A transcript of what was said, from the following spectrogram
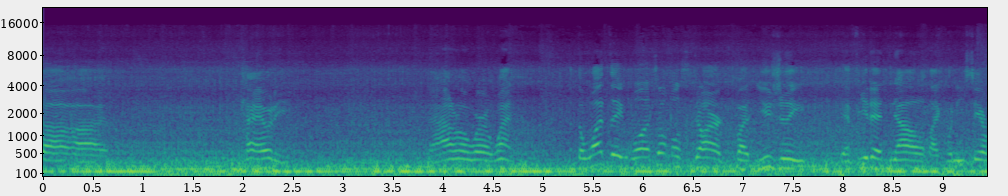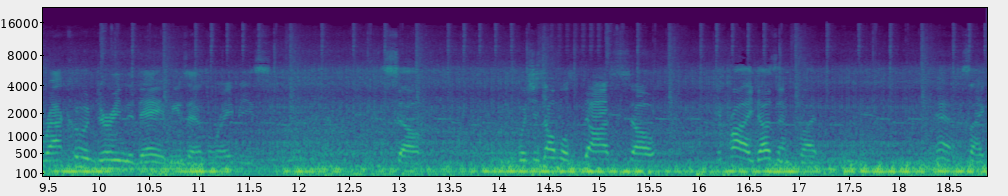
A, a coyote. I don't know where it went. The one thing, well, it's almost dark, but usually if you didn't know, like when you see a raccoon during the day, it means it has rabies. So, which is almost dusk, so it probably doesn't, but yeah, it's like,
